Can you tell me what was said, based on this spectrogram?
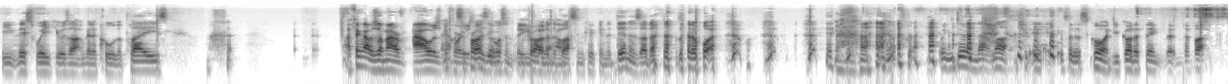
He this week he was like, "I'm going to call the plays." I think that was a matter of hours before. I'm surprised he, was like, he wasn't driving the bus and cooking the dinners. I don't, I don't know what. when you're doing that much for the squad, you've got to think that the Bucks.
